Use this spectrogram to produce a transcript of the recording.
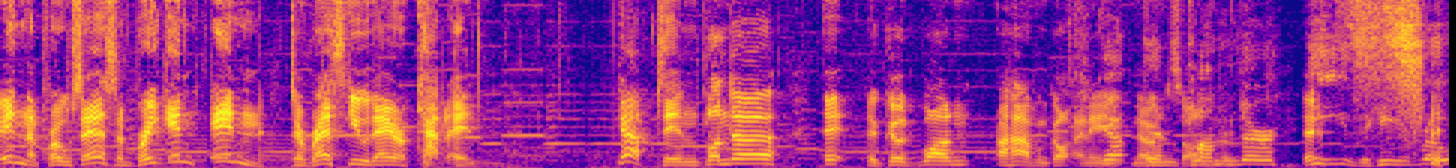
in the process of breaking in to rescue their captain. Captain Plunder, it a good one. I haven't got any Captain notes on Plunder, it. he's a hero.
